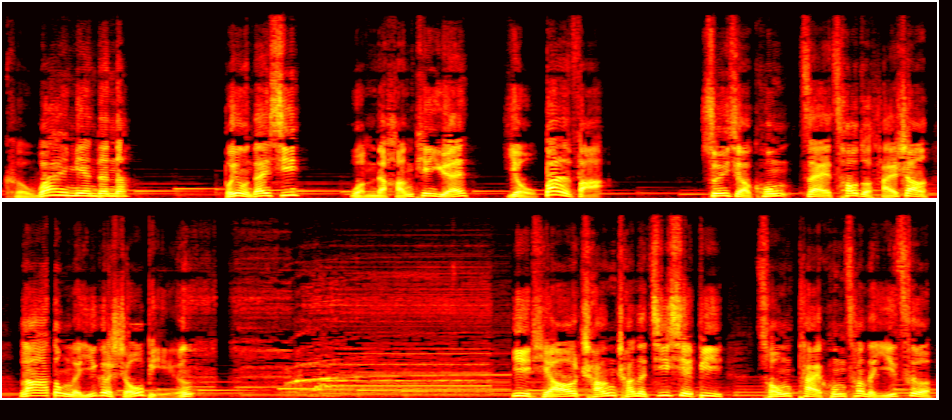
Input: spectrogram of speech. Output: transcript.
可外面的呢？不用担心，我们的航天员有办法。孙小空在操作台上拉动了一个手柄，一条长长的机械臂从太空舱的一侧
